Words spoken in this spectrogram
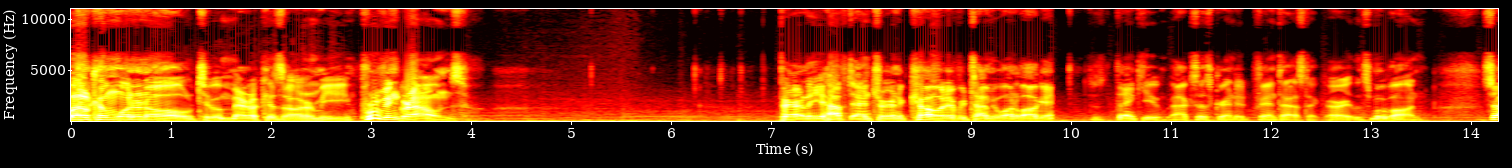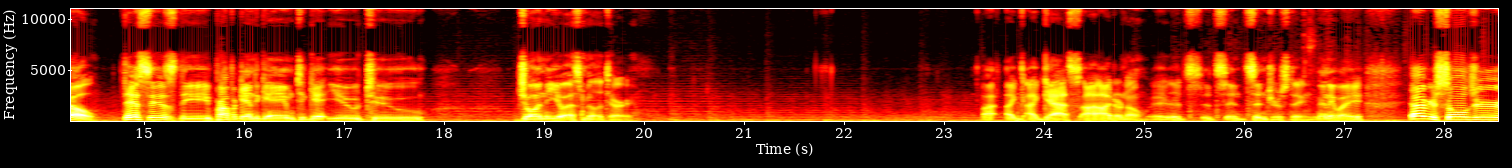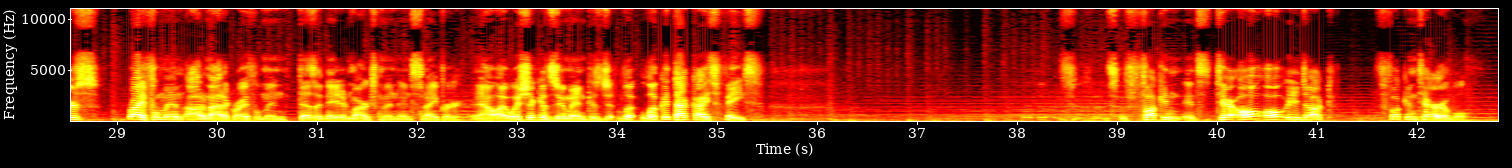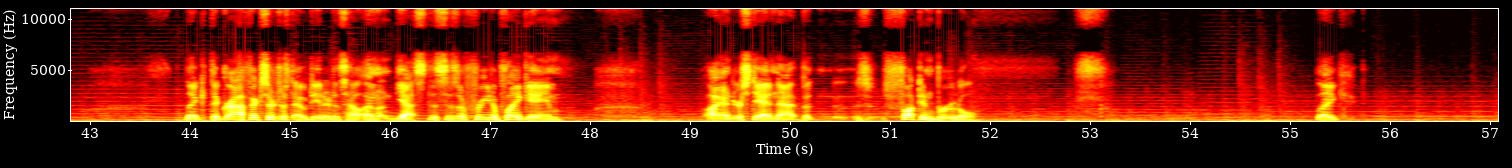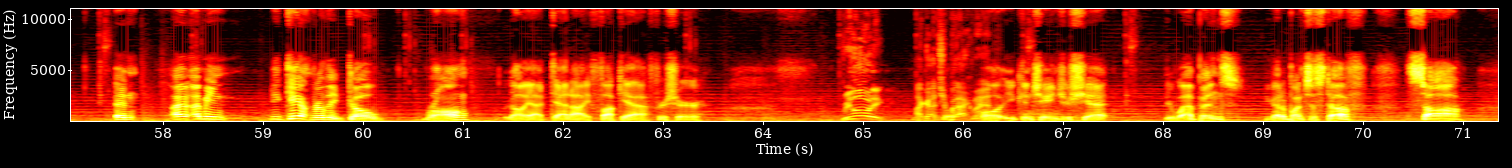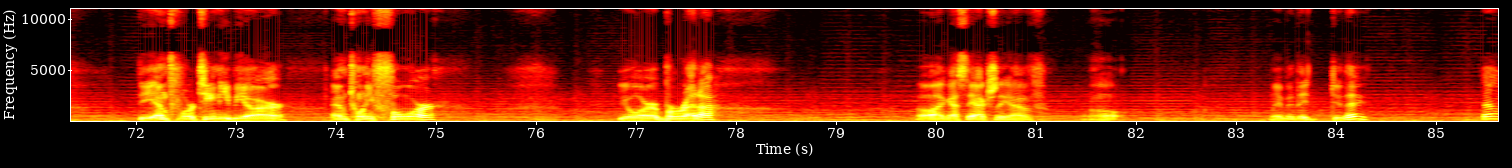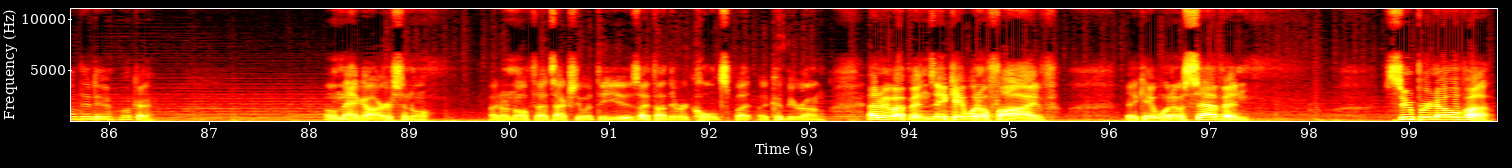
Welcome, one and all, to America's Army Proving Grounds. Apparently, you have to enter in a code every time you want to log in. Thank you. Access granted. Fantastic. Alright, let's move on. So, this is the propaganda game to get you to join the U.S. military. I, I, I guess. I, I don't know. It's, it's, it's interesting. Anyway, you have your soldiers, rifleman, automatic rifleman, designated marksman, and sniper. Now, I wish I could zoom in, because look, look at that guy's face. It's, it's, it's fucking, it's ter- oh, oh, he ducked. It's fucking terrible. Like, the graphics are just outdated as hell. And yes, this is a free-to-play game. I understand that, but it's fucking brutal. Like, and I, I mean, you can't really go wrong. Oh yeah, Deadeye. Fuck yeah, for sure. Reloading. I got your back, man. Oh, you can change your shit, your weapons. You got a bunch of stuff. SAW, the M14 EBR, M24, your Beretta. Oh, I guess they actually have. Oh, maybe they do they? Yeah, they do. Okay. Omega Arsenal. I don't know if that's actually what they use. I thought they were Colts, but I could be wrong. Enemy weapons: AK-105, AK-107, Supernova.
